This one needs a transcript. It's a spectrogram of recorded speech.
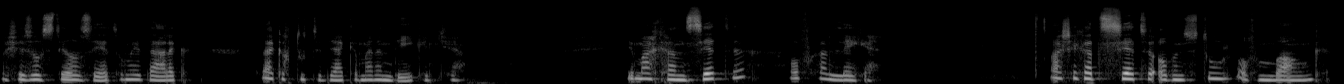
als je zo stil zit om je dadelijk lekker toe te dekken met een dekentje. Je mag gaan zitten of gaan liggen. Als je gaat zitten op een stoel of een bank,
